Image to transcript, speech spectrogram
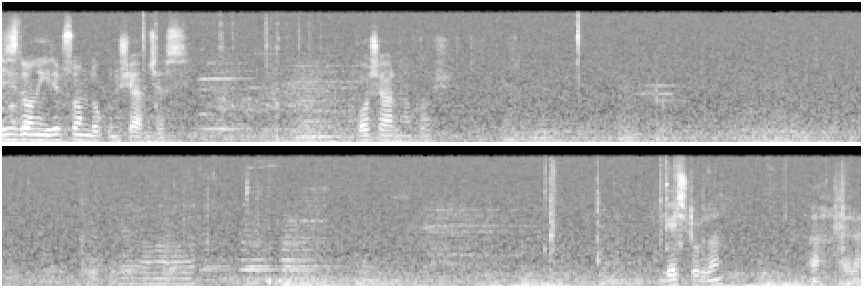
Biz de onu gidip son dokunuşu yapacağız. Koş Arna koş. Geç buradan. Ah helal.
